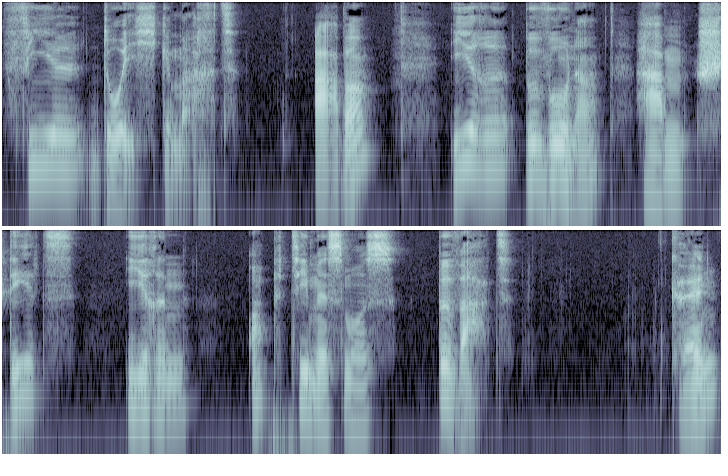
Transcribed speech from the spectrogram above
viel durchgemacht, aber ihre Bewohner haben stets ihren Optimismus bewahrt. Köln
